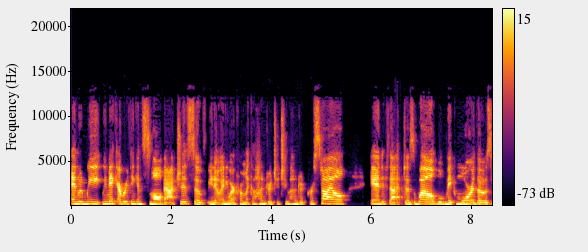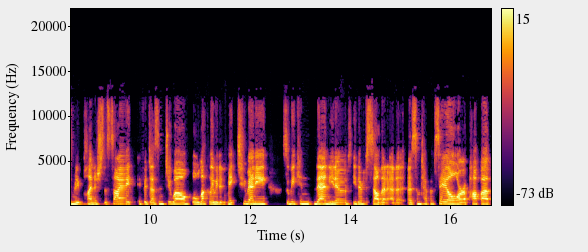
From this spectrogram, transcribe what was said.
And when we we make everything in small batches, so you know anywhere from like 100 to 200 per style. And if that does well, we'll make more of those and replenish the site. If it doesn't do well, well, luckily we didn't make too many, so we can then you know either sell that at a, a some type of sale or a pop up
